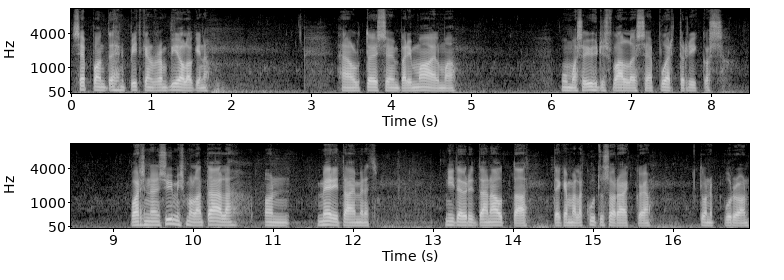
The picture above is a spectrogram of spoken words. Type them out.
Seppo on tehnyt pitkän uran biologina. Hän on ollut töissä ympäri maailmaa, muun muassa Yhdysvalloissa ja Puerto Ricossa. Varsinainen syy, miksi me ollaan täällä, on meritaimenet. Niitä yritetään auttaa tekemällä kutusoraikkoja tuonne puroon.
